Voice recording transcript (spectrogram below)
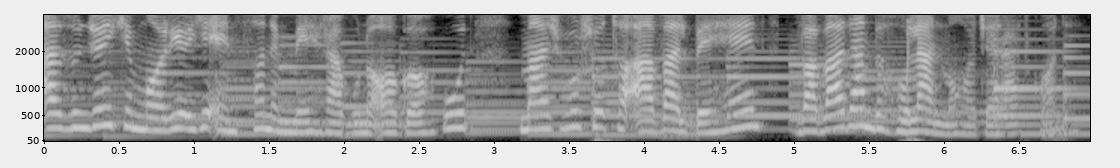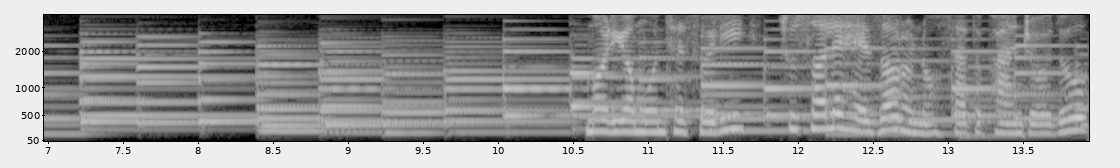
از اونجایی که ماریا یه انسان مهربون و آگاه بود مجبور شد تا اول به هند و بعدم به هلند مهاجرت کنه. ماریا مونتسوری تو سال 1952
